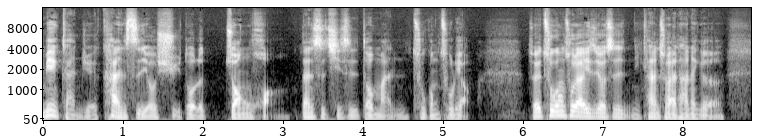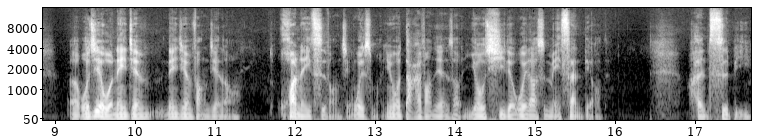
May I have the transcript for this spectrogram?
面感觉看似有许多的装潢，但是其实都蛮粗工粗料。所以粗工粗料意思就是你看得出来它那个。呃，我记得我那间那间房间哦，换了一次房间，为什么？因为我打开房间的时候，油漆的味道是没散掉的，很刺鼻。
